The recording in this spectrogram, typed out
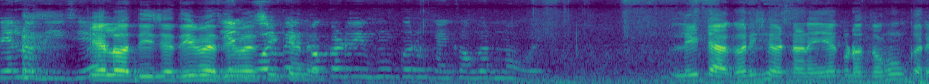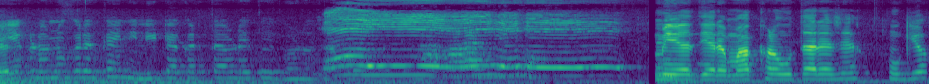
પેલો દી છે. પેલો દી છે ધીમે ધીમે શીખે ને. પકડવી હું કરું કઈ ખબર ન હોય. લીટા કરી છે અટાણે એકડો તો શું કરે? એકડો ન કરે કઈ નહીં લીટા કરતા આવડે તો ઘણો મમ્મી અત્યારે માખણ ઉતારે છે? હું કયો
